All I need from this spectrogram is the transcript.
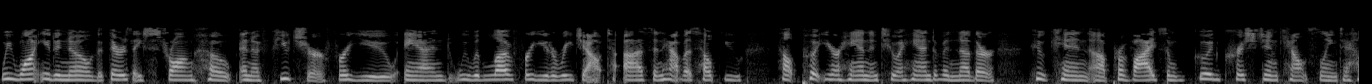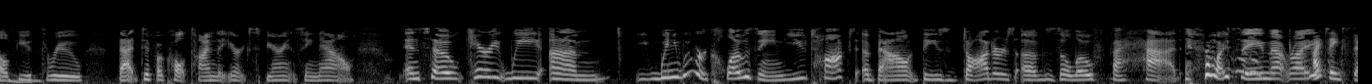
we want you to know that there's a strong hope and a future for you. And we would love for you to reach out to us and have us help you help put your hand into a hand of another who can uh, provide some good Christian counseling to help mm-hmm. you through that difficult time that you're experiencing now. And so, Carrie, we um, when we were closing, you talked about these daughters of Zelophehad. Am I saying that right? I think so.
